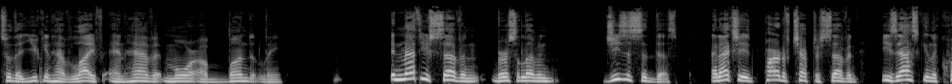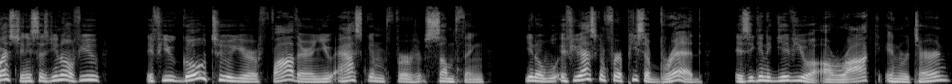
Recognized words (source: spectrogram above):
so that you can have life and have it more abundantly. In Matthew 7, verse 11, Jesus said this, and actually part of chapter 7, he's asking the question. He says, You know, if you if you go to your father and you ask him for something, you know, if you ask him for a piece of bread, is he going to give you a, a rock in return?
